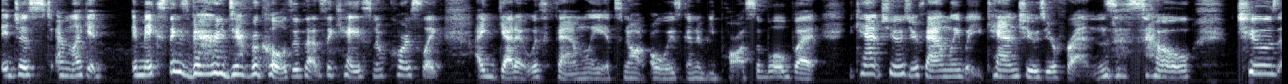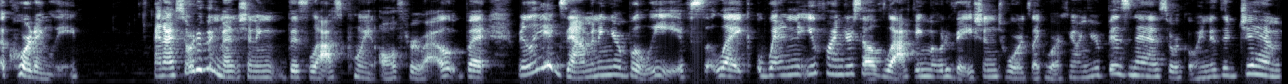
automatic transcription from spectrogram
it just, I'm like, it it makes things very difficult if that's the case. And of course, like I get it with family, it's not always going to be possible, but you can't choose your family, but you can choose your friends. So choose accordingly. And I've sort of been mentioning this last point all throughout, but really examining your beliefs. Like when you find yourself lacking motivation towards like working on your business or going to the gym,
